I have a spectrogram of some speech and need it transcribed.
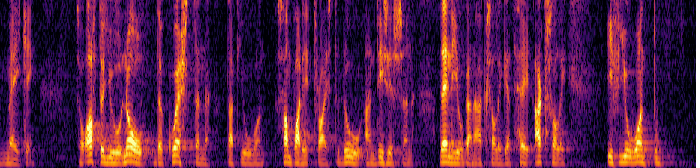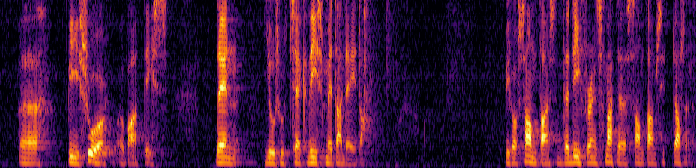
making. So after you know the question that you want somebody tries to do and decision, then you can actually get, hey, actually, if you want to uh, be sure about this, then you should check this metadata because sometimes the difference matters, sometimes it doesn't.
